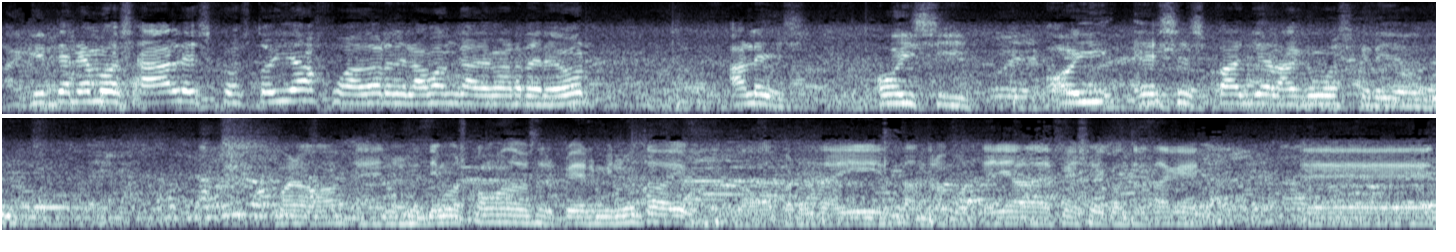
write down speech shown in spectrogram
Aquí tenemos a Alex Costoya, jugador de la banca de Mar de León. Alex, hoy sí, hoy es España la que hemos querido ver. Bueno, eh, nos sentimos cómodos desde el primer minuto y luego a partir de ahí, tanto la portería, la defensa y el contraataque eh,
